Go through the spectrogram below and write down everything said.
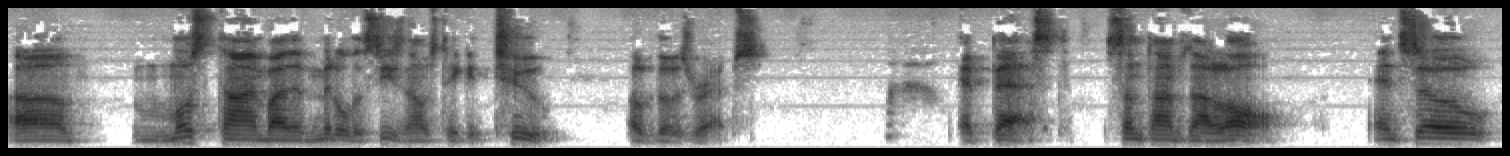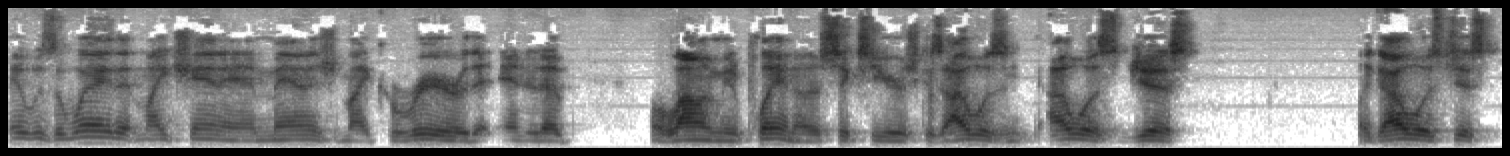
Um, most of the time, by the middle of the season, I was taking two of those reps at best, sometimes not at all. And so it was the way that Mike Shanahan managed my career that ended up allowing me to play another six years because I wasn't, I was just like, I was just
